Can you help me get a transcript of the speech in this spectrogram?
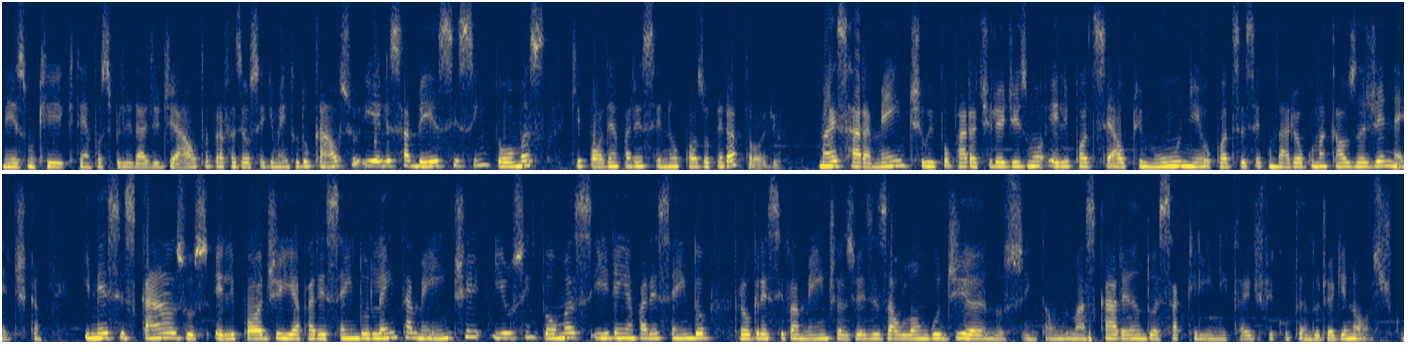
mesmo que, que tenha possibilidade de alta, para fazer o segmento do cálcio e ele saber esses sintomas que podem aparecer no pós-operatório. Mais raramente, o hipoparatireoidismo ele pode ser autoimune ou pode ser secundário a alguma causa genética. E nesses casos, ele pode ir aparecendo lentamente e os sintomas irem aparecendo progressivamente, às vezes ao longo de anos, então mascarando essa clínica e dificultando o diagnóstico.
